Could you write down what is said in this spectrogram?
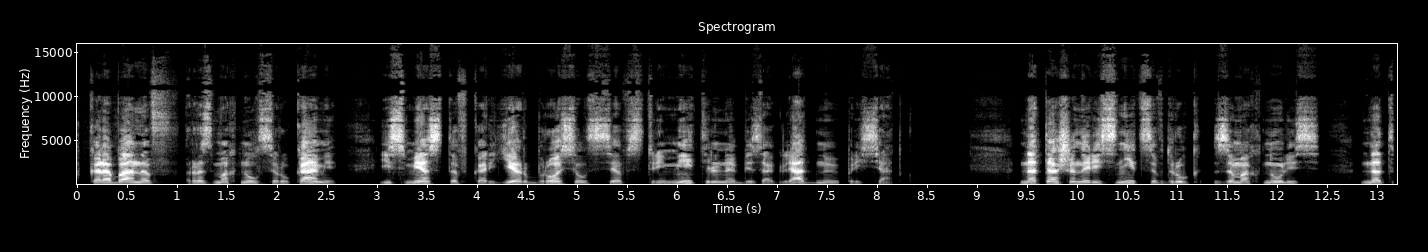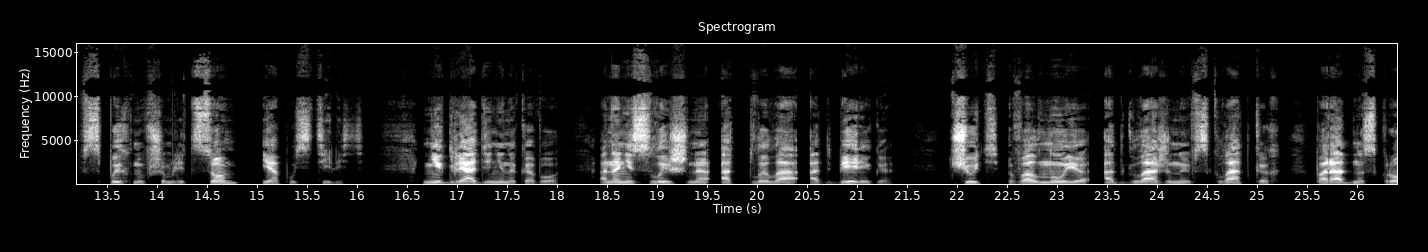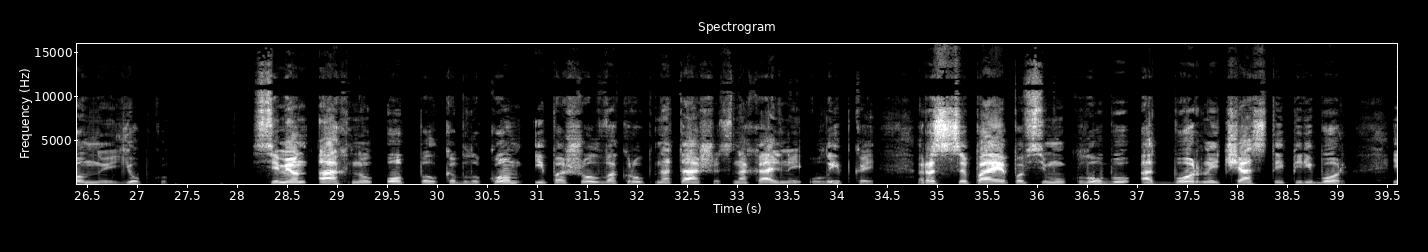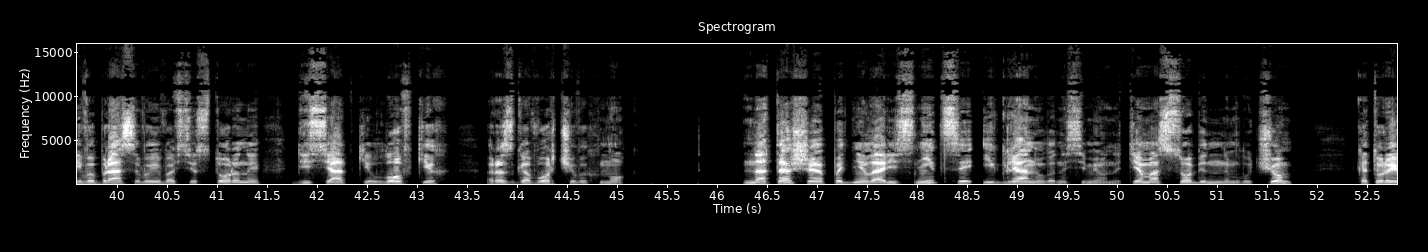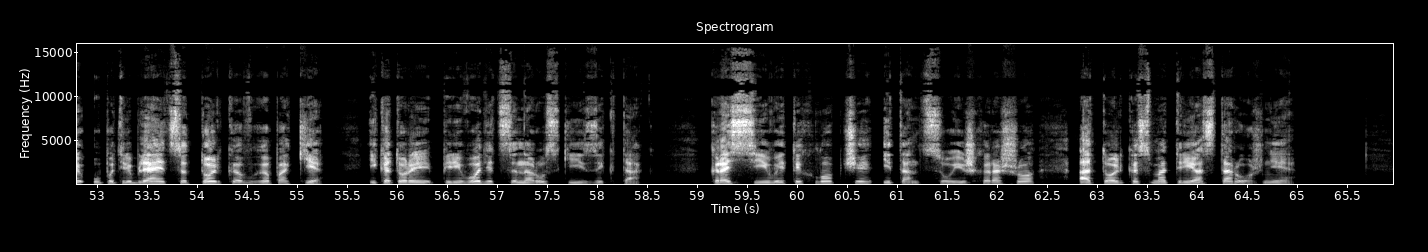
Карабанов размахнулся руками и с места в карьер бросился в стремительно безоглядную присядку. Наташины ресницы вдруг замахнулись над вспыхнувшим лицом и опустились. Не глядя ни на кого, она неслышно отплыла от берега, чуть волнуя отглаженную в складках парадно-скромную юбку. Семен ахнул об пол каблуком и пошел вокруг Наташи с нахальной улыбкой, рассыпая по всему клубу отборный частый перебор и выбрасывая во все стороны десятки ловких, разговорчивых ног. Наташа подняла ресницы и глянула на Семена тем особенным лучом, который употребляется только в гопаке и который переводится на русский язык так. Красивый ты, хлопче, и танцуешь хорошо, а только смотри осторожнее.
